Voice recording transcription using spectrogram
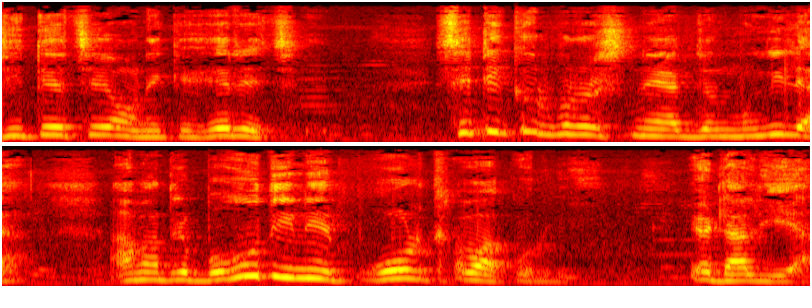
জিতেছে, অনেকে হেরেছে। সিটি কর্পোরেশনে একজন মহিলা আমাদের বহুদিনের পোড় খাওয়া কর্মী, এ ডালিয়া।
